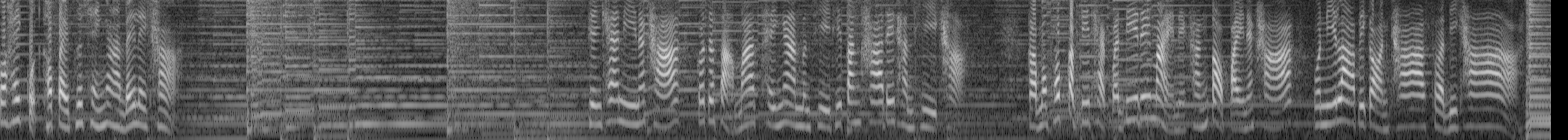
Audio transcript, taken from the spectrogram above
ก็ให้กดเข้าไปเพื่อใช้งานได้เลยค่ะ เพียงแค่นี้นะคะ ก็จะสามารถใช้งานบัญชีที่ตั้งค่าได้ทันทีค่ะ กลับมาพบกับ d t แท Buddy ได้ใหม่ในครั้งต่อไปนะคะ วันนี้ลาไปก่อนค่ะ สวัสดีค่ะ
